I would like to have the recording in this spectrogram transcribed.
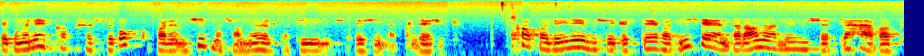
ja kui me need kaks asja kokku paneme, siis me saame öelda, et inimesel esineb allergia. väga palju inimesi, kes teevad iseendale analüüse, lähevad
